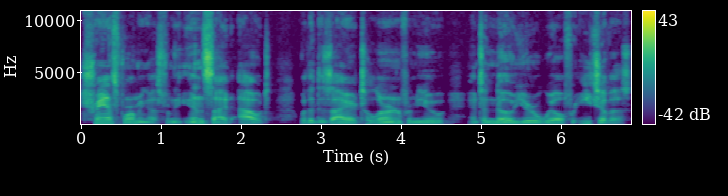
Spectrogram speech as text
transforming us from the inside out with a desire to learn from you and to know your will for each of us.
